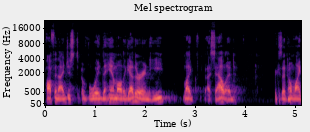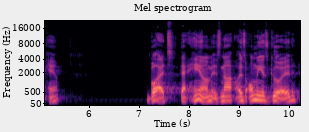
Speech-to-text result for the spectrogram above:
often I just avoid the ham altogether and eat like a salad because I don't like ham. But that ham is not is only as good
